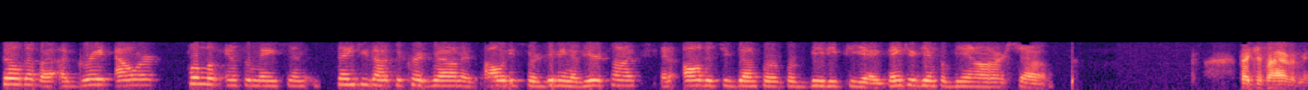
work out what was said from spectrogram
filled up a, a great hour full of information. Thank you, Dr. Craig Brown, as always, for giving of your time and all that you've done for, for BDPA. Thank you again for being on our show. Thank you for having me.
